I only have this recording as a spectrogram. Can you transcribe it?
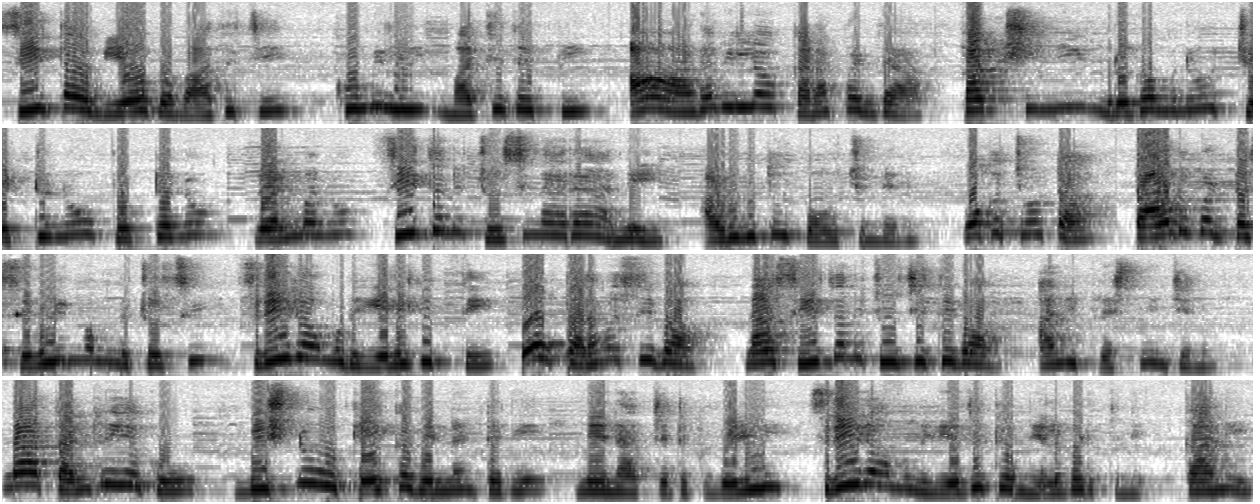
సీతా వియోగ బాధచే కుమిలి మతి తప్పి ఆ అడవిలో కనపడ్డ పక్షిని మృగమును చెట్టును పుట్టను రెమ్మను సీతను చూసినారా అని అడుగుతూ పోవుచుండెను ఒకచోట తాడుబడ్డ శివలింగమును చూసి శ్రీరాముడు ఎలిగిత్తి ఓ పరమశివ నా సీతను చూచితివా? అని ప్రశ్నించెను. నా తండ్రియకు విష్ణువు కేక విన్నంటనే నేను అచ్చటకు వెళ్ళి శ్రీరాముని ఎదుట నిలబడుతుని. కాని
